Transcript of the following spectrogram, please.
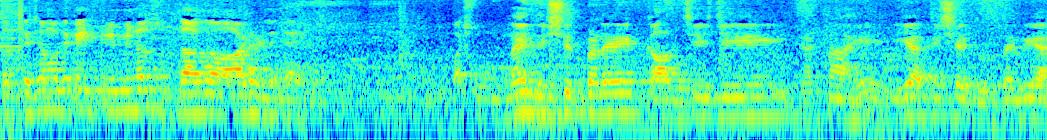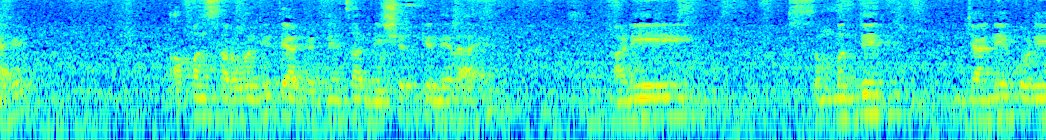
तर त्याच्यामध्ये काही क्रिमिनल सुद्धा आढळलेले आहेत. नाही निश्चितपणे कालची जी घटना आहे ही अतिशय दुर्दैवी आहे. आपण सर्वांनी त्या घटनेचा निषेध केलेला आहे. आणि संबंधित ज्याने कोणी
